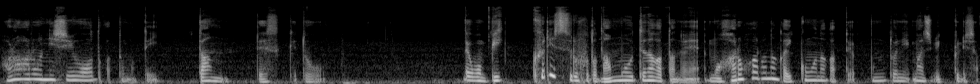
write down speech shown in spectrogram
ハロハロにしよう、とかって思って行ったんですけど、でもびっくりするほど何も売ってなかったんだよね。もうハロハロなんか一個もなかったよ。本当に、マジびっくりした。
